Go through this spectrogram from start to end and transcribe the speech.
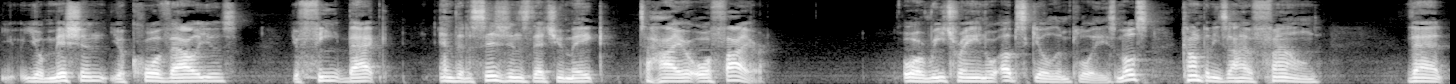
your mission, your core values, your feedback, and the decisions that you make to hire or fire or retrain or upskill employees. Most companies I have found that,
